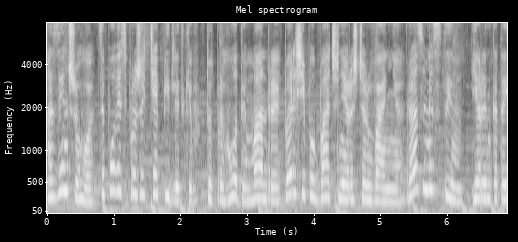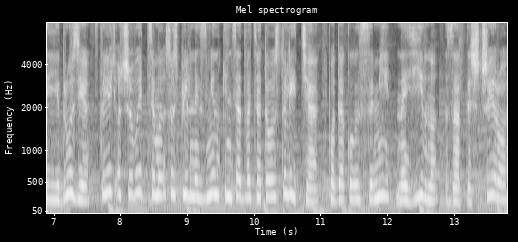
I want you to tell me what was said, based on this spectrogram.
А з іншого це повість про життя підлітків. Тут пригоди, мандри, перші побачення і розчарування. Разом із тим, Яринка та її друзі стають очевидцями суспільних змін кінця ХХ століття, подеколи самі наївно, задте щиро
